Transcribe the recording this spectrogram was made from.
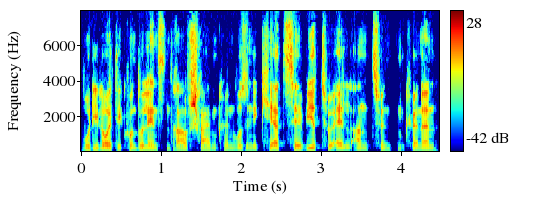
Wo die Leute Kondolenzen draufschreiben können, wo sie eine Kerze virtuell anzünden können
